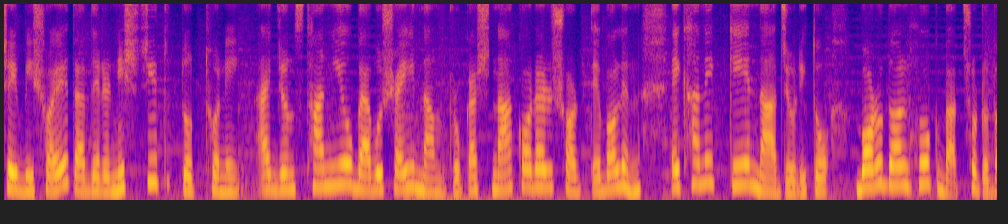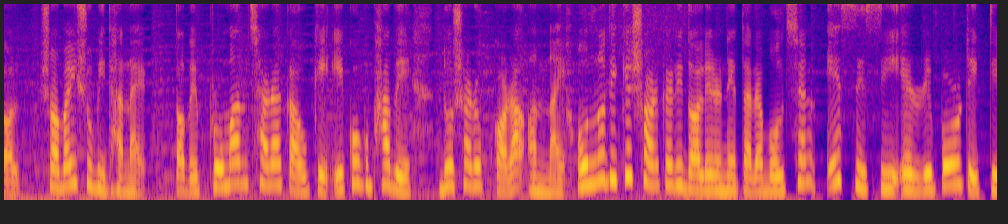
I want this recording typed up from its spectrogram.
সেই বিষয়ে তাদের নিশ্চিত তথ্য নেই। একজন স্থানীয় ব্যবসায়ী নাম প্রকাশ না করার শর্তে বলেন, এখানে কে না জড়িত, বড় দল হোক বা ছোট দল, সবাই সুবিধা নেয়। তবে প্রমাণ ছাড়া কাউকে এককভাবে দোষারোপ করা অন্যায়। অন্যদিকে সরকারি দলের নেতারা বলছেন এসিসি এর রিপোর্ট একটি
